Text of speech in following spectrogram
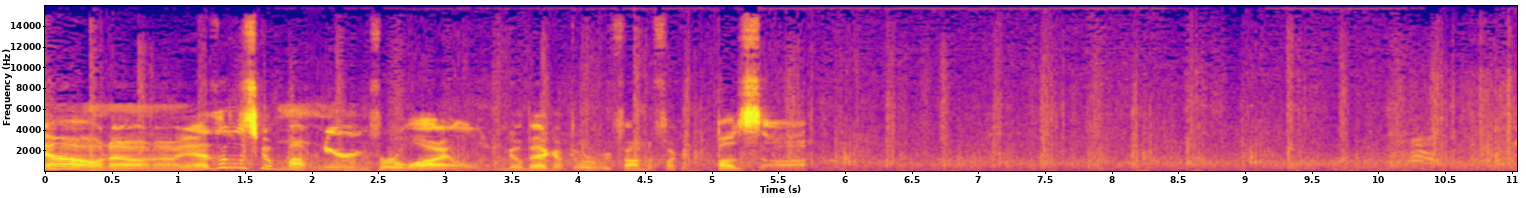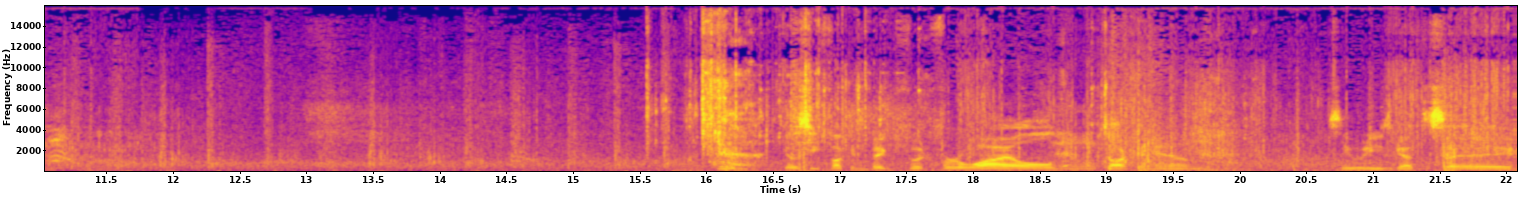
No, no, no. Yeah, then let's go mountaineering for a while and go back up to where we found the fucking buzzsaw. Go see fucking Bigfoot for a while, and we'll talk to him, see what he's got to say.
